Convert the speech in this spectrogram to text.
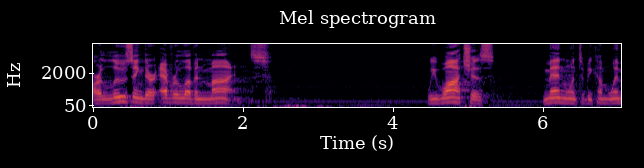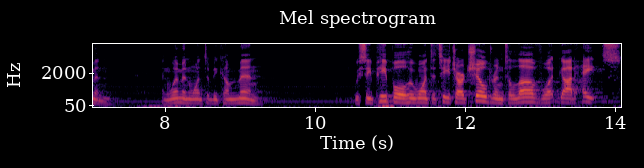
are losing their ever loving minds. We watch as men want to become women and women want to become men. We see people who want to teach our children to love what God hates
